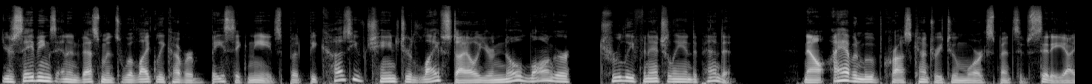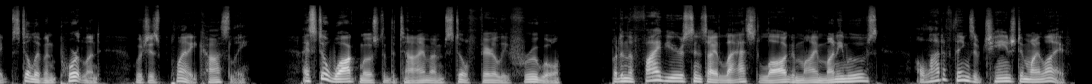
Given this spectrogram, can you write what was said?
Your savings and investments will likely cover basic needs, but because you've changed your lifestyle, you're no longer truly financially independent. Now, I haven't moved cross country to a more expensive city. I still live in Portland, which is plenty costly. I still walk most of the time. I'm still fairly frugal. But in the five years since I last logged my money moves, a lot of things have changed in my life.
